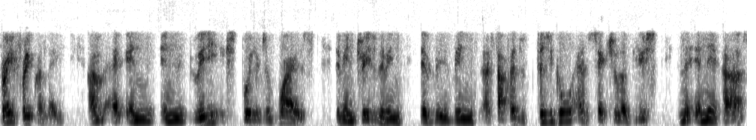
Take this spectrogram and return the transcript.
very frequently, um, in in really exploitative ways. They've been treated, they've been they've been, been uh, suffered physical and sexual abuse in, the, in their past.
